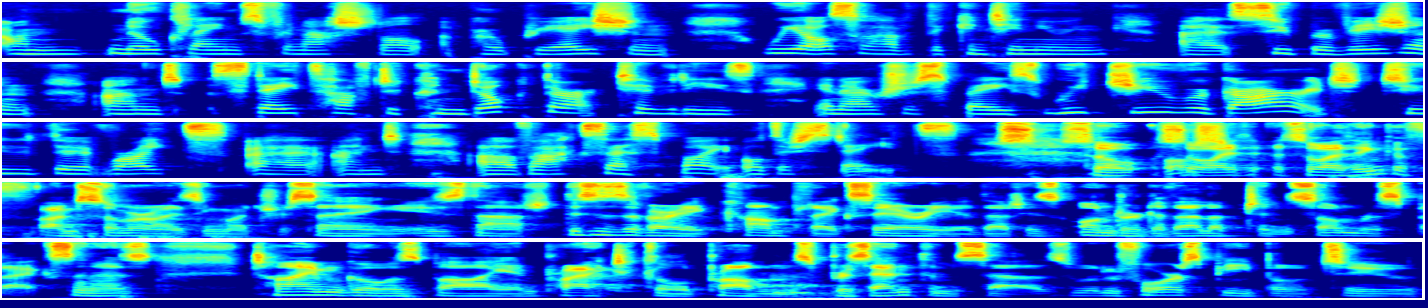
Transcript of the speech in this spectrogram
on no claims for national appropriation. We also have the continuing uh, supervision, and states have to conduct their activities in outer space with due regard to the rights uh, and of access by other states. So, but, so I so I think if I'm summarising what you're saying is that this is a very complex area that is underdeveloped in some respects, and as time goes by and practical problems present themselves, will force people to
